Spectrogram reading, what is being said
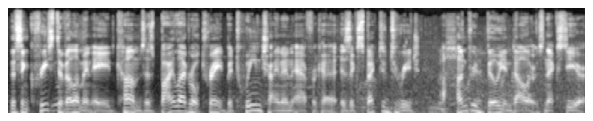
This increased development aid comes as bilateral trade between China and Africa is expected to reach $100 billion next year.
